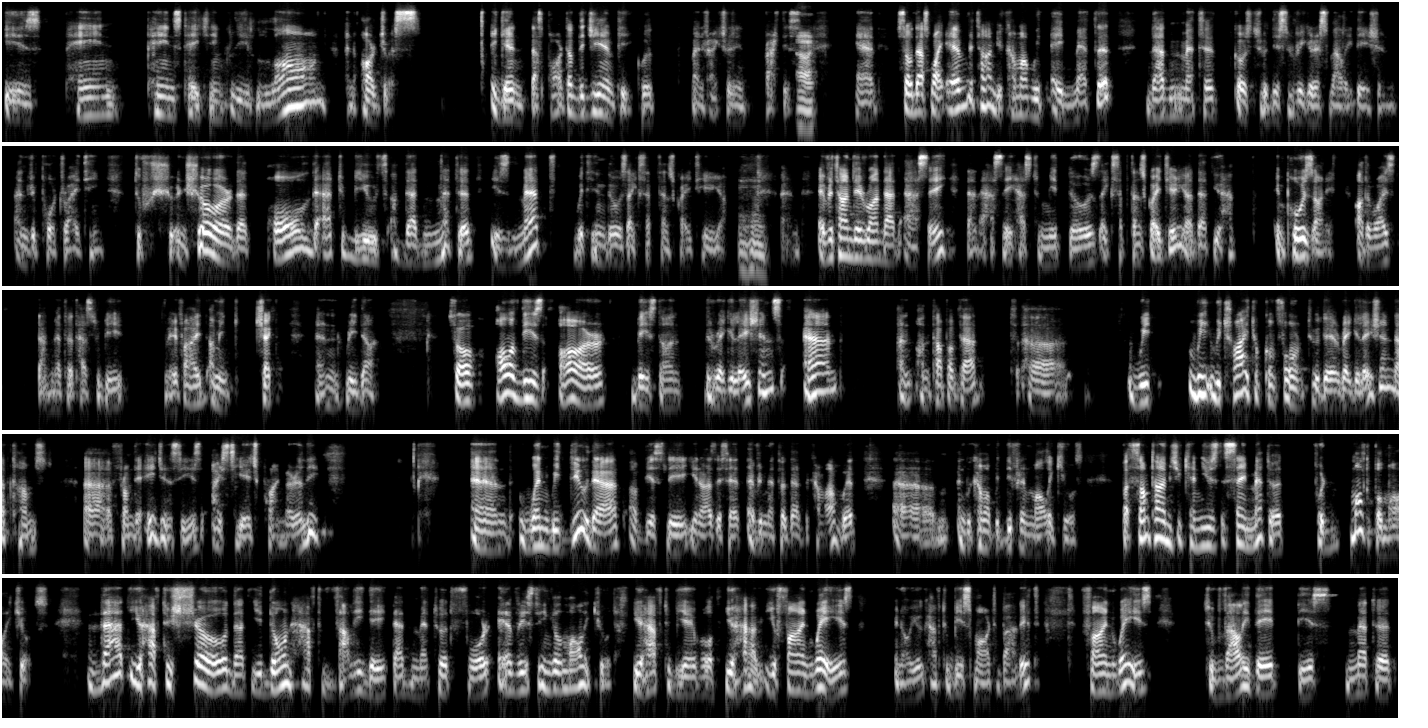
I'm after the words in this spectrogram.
is pain, painstakingly long and arduous. Again, that's part of the GMP, good manufacturing practice. Uh, and so that's why every time you come up with a method, that method goes through this rigorous validation and report writing to ensure that all the attributes of that method is met within those acceptance criteria. Mm-hmm. And every time they run that assay, that assay has to meet those acceptance criteria that you have imposed on it. Otherwise, that method has to be verified, I mean, checked and redone. So all of these are based on the regulations and, and on top of that, uh, we, we, we try to conform to the regulation that comes uh, from the agencies, ICH primarily. And when we do that, obviously, you know, as I said, every method that we come up with, um, and we come up with different molecules. But sometimes you can use the same method for multiple molecules. That you have to show that you don't have to validate that method for every single molecule. You have to be able, you have, you find ways, you know, you have to be smart about it, find ways to validate this method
